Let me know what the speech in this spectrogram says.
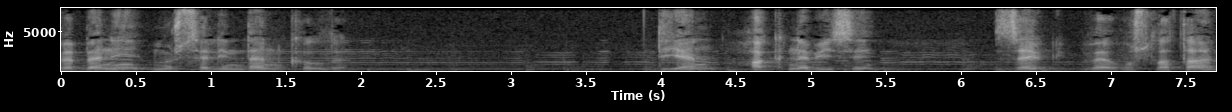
ve beni mürselinden kıldı. Diyen hak nebisi zevk ve vuslata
